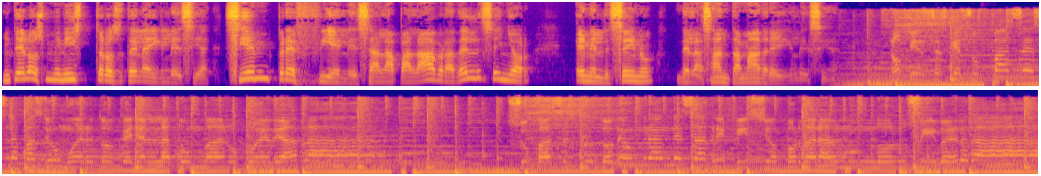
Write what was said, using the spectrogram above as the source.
de los ministros de la Iglesia, siempre fieles a la palabra del Señor en el seno de la Santa Madre Iglesia. No pienses que su paz es la paz de un muerto que ya en la tumba no puede hablar. Su paz es fruto de un grande sacrificio por dar al mundo luz y verdad.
